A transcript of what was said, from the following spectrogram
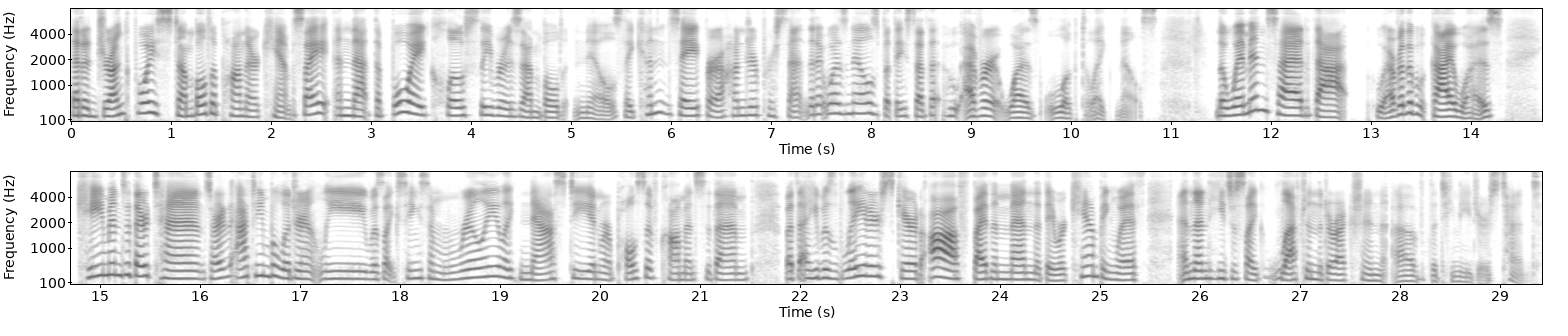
that a drunk boy stumbled upon their campsite and that the boy closely resembled Nils. They couldn't say for 100% that it was Nils, but they said that whoever it was looked like Nils. The women said that whoever the guy was, came into their tent, started acting belligerently, was like saying some really like nasty and repulsive comments to them, but that he was later scared off by the men that they were camping with, and then he just like left in the direction of the teenager's tent.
